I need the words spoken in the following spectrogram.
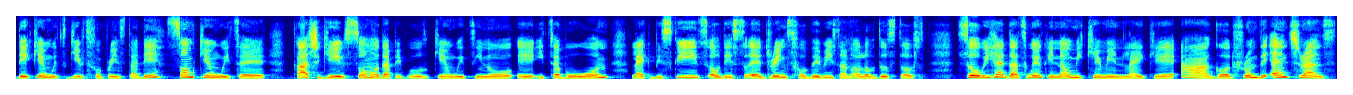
They came with gifts for prince tade. Some came with uh, cash gifts some other people came with you know a eatable one like biscuits all these uh, drinks for babies and all of those stuffs. So we heard that when queen naomi came in like uh, ah god from the entrance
